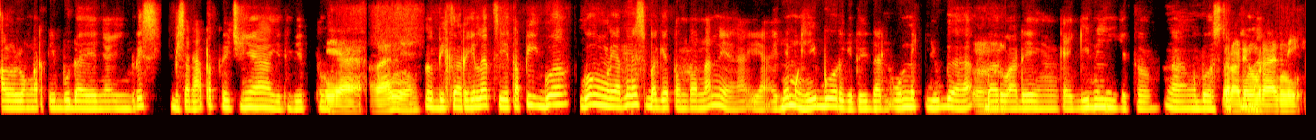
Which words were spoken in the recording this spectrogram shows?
kalau lo ngerti budayanya Inggris bisa dapat lucunya gitu-gitu. Iya makanya. Lebih ke relate sih. Tapi gue gue ngelihatnya sebagai tontonan ya, ya ini menghibur gitu dan unik juga. Hmm. Baru ada yang kayak gini gitu. Nggak ngebosan. Baru ada yang berani.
